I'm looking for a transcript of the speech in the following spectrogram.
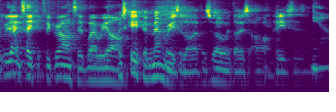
we don't take it for granted where we are. It's keeping memories alive as well with those art pieces. And Yeah.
